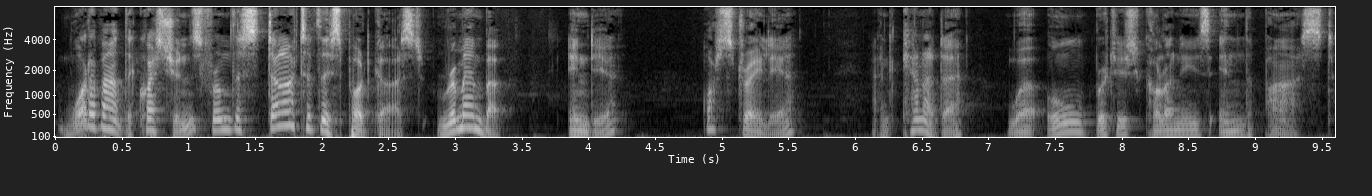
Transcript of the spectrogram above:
What about the questions from the start of this podcast? Remember, India, Australia, and Canada were all British colonies in the past.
